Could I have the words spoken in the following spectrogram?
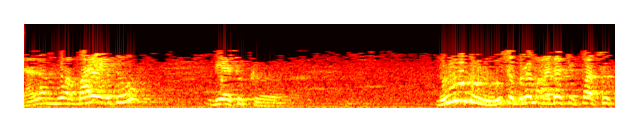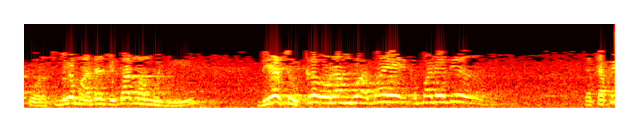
Dalam buat baik itu, dia suka. Dulu-dulu sebelum ada sifat syukur, sebelum ada sifat memuji, dia suka orang buat baik kepada dia. Tetapi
